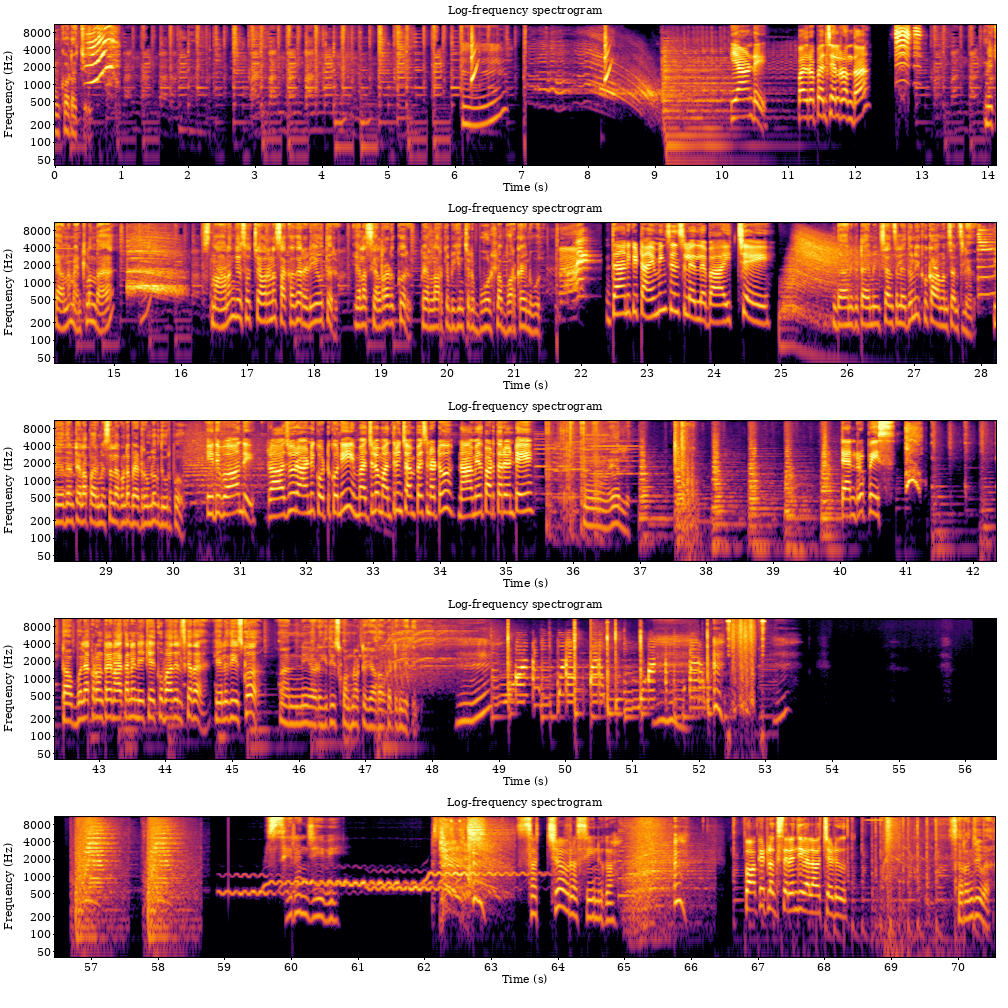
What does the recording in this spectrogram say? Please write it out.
ఇంకోటి వచ్చింది. ఏమండి? పది రూపాయల చిల్లర ఉందా? నీకేమన్నా మెంటలుందా? స్నానం చేసి వచ్చి ఎవరైనా చక్కగా రెడీ అవుతారు. ఇలా సిల్లర అడుక్కోరు. పిల్లలకి బిగించిన బోల్ట్లో బొరకాయ నువ్వు దానికి టైమింగ్ సెన్స్ లేదులే బా ఇచ్చే. దానికి టైమింగ్ సెన్స్ లేదు నీకు కామన్ సెన్స్ లేదు. లేదంటే ఇలా పర్మిషన్ లేకుండా బెడ్రూమ్లోకి దూరిపోవు ఇది బాగుంది. రాజు రాణి కొట్టుకుని మధ్యలో మంత్రిని చంపేసినట్టు నా మీద పడతారేంటి? Ten rupees. డబ్బులు ఎక్కడ ఉంటాయి నాకన్నా నీకే ఎక్కువ బాగా తెలుసు కదా. వెళ్ళి తీసుకో. అన్నీ అడిగి తీసుకుంటున్నట్టు ఏదో ఒకటి ఇది. చిరంజీవి. సచ్చావురా సీనుగా. పాకెట్లోకి చిరంజీవి ఎలా వచ్చాడు? చిరంజీవా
